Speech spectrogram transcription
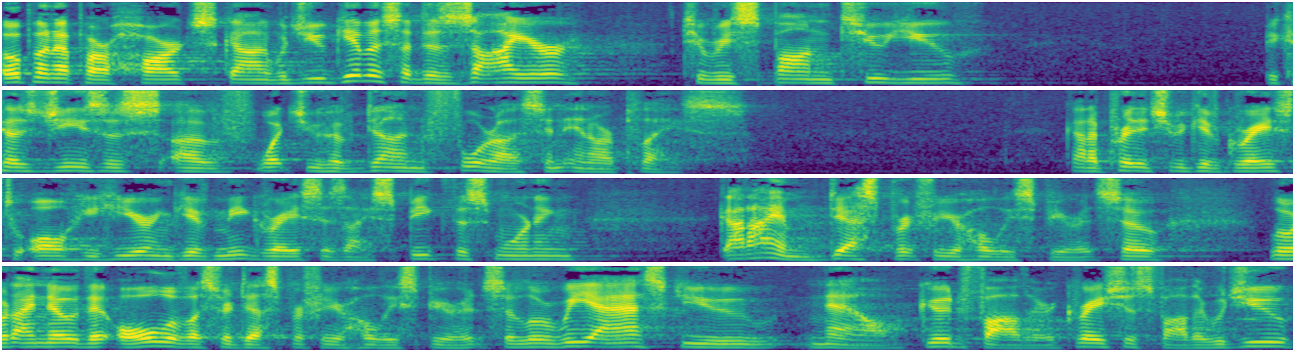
open up our hearts, God? Would you give us a desire to respond to you because, Jesus, of what you have done for us and in our place? God, I pray that you would give grace to all who hear and give me grace as I speak this morning. God, I am desperate for your Holy Spirit. So, Lord, I know that all of us are desperate for your Holy Spirit. So, Lord, we ask you now, good Father, gracious Father, would you,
